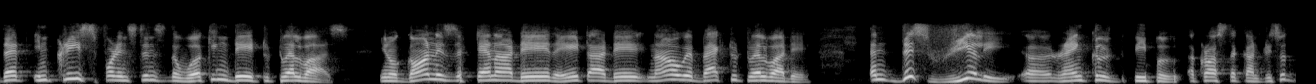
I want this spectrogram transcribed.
that increase, for instance, the working day to 12 hours. You know, gone is the 10 hour day, the 8 hour day. Now we're back to 12 hour day. And this really uh, rankled people across the country. So,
